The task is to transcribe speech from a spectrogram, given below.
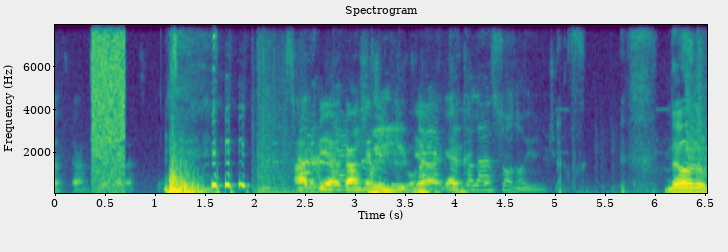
at kanka. Harbi ya kanka Oy, çek git o ya. ne? Gel. kalan son oyuncu. Ne oğlum?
